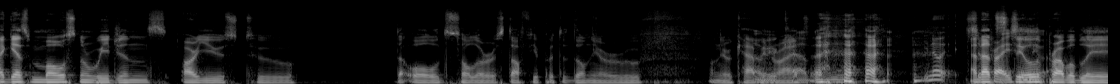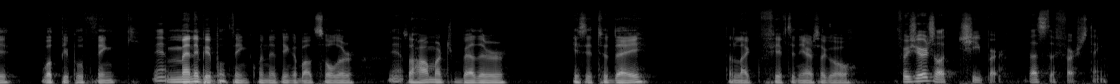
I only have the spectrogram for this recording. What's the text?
I guess most Norwegians are used to the old solar stuff. You put it on your roof, on your cabin, your right? cabin, You know, and that's still surprisingly- probably what people think. Yeah. Many people think when they think about solar. Yeah. So how much better is it today than like 15 years ago? for sure it's a lot cheaper. That's the first thing.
